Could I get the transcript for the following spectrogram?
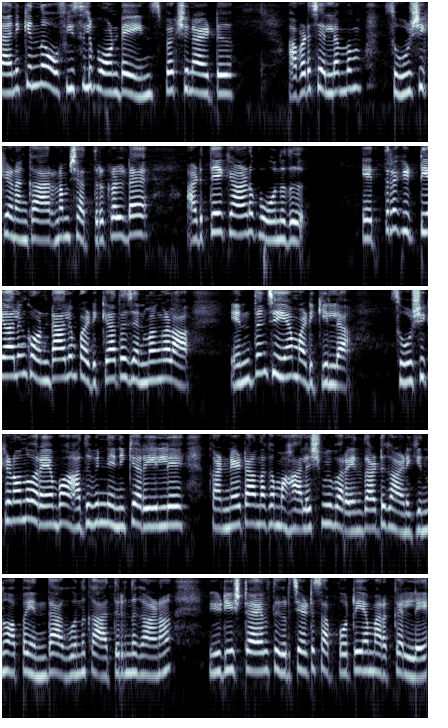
തനിക്കിന്ന് ഓഫീസിൽ പോകണ്ടേ ഇൻസ്പെക്ഷനായിട്ട്. അവിടെ ചെല്ലുമ്പം സൂക്ഷിക്കണം കാരണം ശത്രുക്കളുടെ അടുത്തേക്കാണ് പോകുന്നത്. എത്ര കിട്ടിയാലും കൊണ്ടാലും പഠിക്കാത്ത ജന്മങ്ങളാ. എന്തും ചെയ്യാൻ മടിക്കില്ല. സൂക്ഷിക്കണമെന്ന് പറയുമ്പോൾ അത് പിന്നെ എനിക്കറിയില്ലേ കണ്ണേട്ടാന്നൊക്കെ മഹാലക്ഷ്മി പറയുന്നതായിട്ട് കാണിക്കുന്നു. അപ്പോൾ എന്താകുമെന്ന് കാത്തിരുന്ന് കാണാം. വീഡിയോ ഇഷ്ടമായാൽ തീർച്ചയായിട്ടും സപ്പോർട്ട് ചെയ്യാൻ മറക്കല്ലേ?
